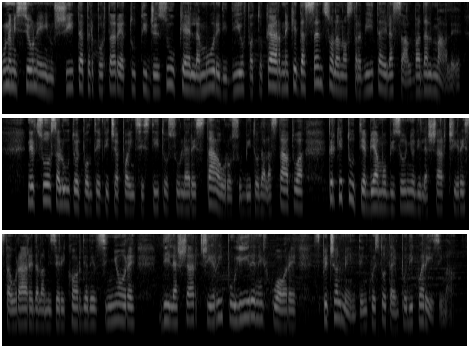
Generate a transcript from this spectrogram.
Una missione in uscita per portare a tutti Gesù, che è l'amore di Dio fatto carne, che dà senso alla nostra vita e la salva dal male. Nel suo saluto il pontefice ha poi insistito sul restauro subito dalla statua, perché tutti abbiamo bisogno di lasciarci restaurare dalla misericordia del Signore, di lasciarci ripulire nel cuore, specialmente in questo tempo di Quaresima.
